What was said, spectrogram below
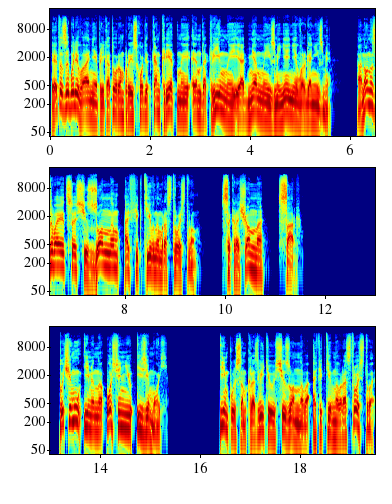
Это заболевание, при котором происходят конкретные эндокринные и обменные изменения в организме. Оно называется сезонным аффективным расстройством, сокращенно САР. Почему именно осенью и зимой? Импульсом к развитию сезонного аффективного расстройства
